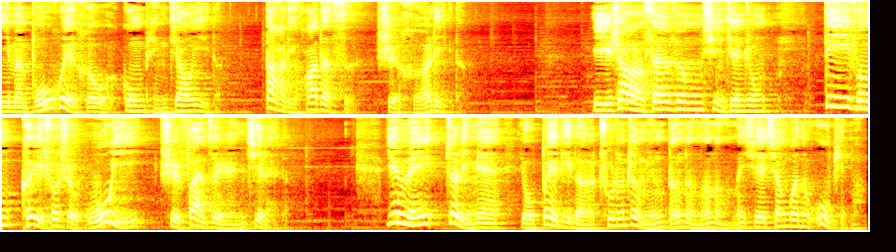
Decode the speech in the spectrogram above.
你们不会和我公平交易的。大丽花的死是合理的。”以上三封信笺中。第一封可以说是无疑是犯罪人寄来的，因为这里面有贝蒂的出生证明等等等等那些相关的物品嘛。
